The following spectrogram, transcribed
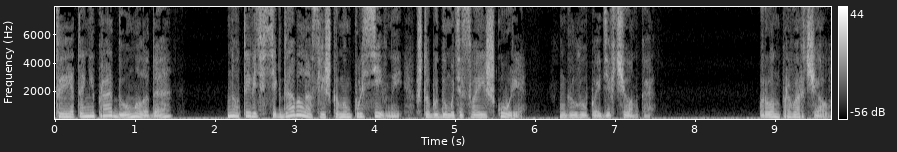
«Ты это не продумала, да? Но ты ведь всегда была слишком импульсивной, чтобы думать о своей шкуре. Глупая девчонка». Рон проворчал.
